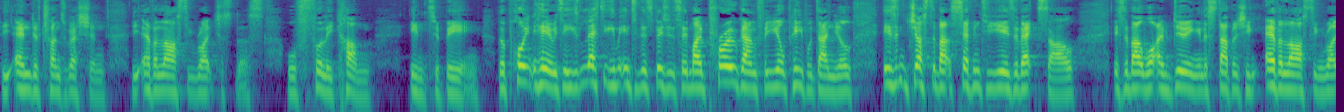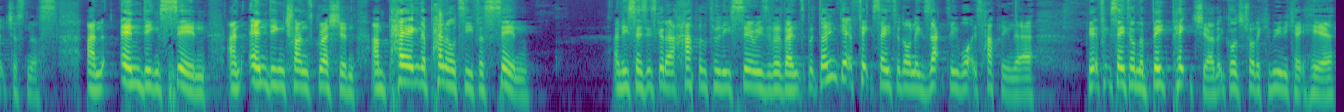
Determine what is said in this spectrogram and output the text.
the end of transgression, the everlasting righteousness, will fully come into being. The point here is he's letting him into this vision and say, My program for your people, Daniel, isn't just about 70 years of exile. It's about what I'm doing in establishing everlasting righteousness and ending sin and ending transgression and paying the penalty for sin. And he says it's going to happen through these series of events, but don't get fixated on exactly what is happening there. Get fixated on the big picture that God's trying to communicate here,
